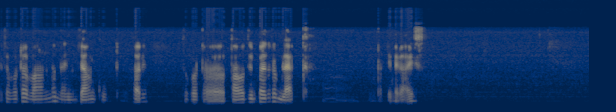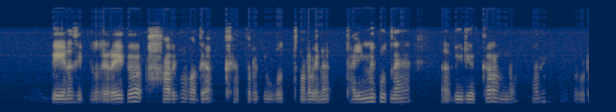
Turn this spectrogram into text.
එතකොට බාන්න දැන් ජංකුට් හරි? එතකොට තව තිබ්බතර බ්ලක් ටකිද ගයිස් දේන සිගනල් එර එක හරිම වතයක්. ඇත්තර කිව්වොත් මට වෙන ටයිම්මකුත් නෑ වීඩිය කරන්න. හරි. කොට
